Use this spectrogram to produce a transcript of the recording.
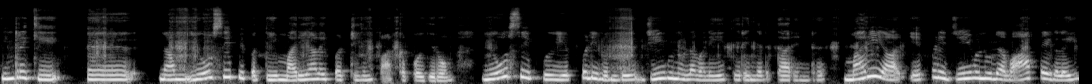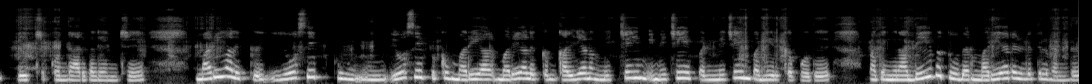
இன்றைக்கு நாம் யோசிப்பை பற்றியும் மரியாதை பற்றியும் பார்க்க போகிறோம். யோசிப்பு எப்படி வந்து ஜீவனுள்ள வழியை தேர்ந்தெடுத்தார் என்று? மரியாள் எப்படி ஜீவனுள்ள வார்த்தைகளை ஏற்றுக்கொண்டார்கள் என்று? மரியாளுக்கு யோசிப்புக்கும் யோசிப்புக்கும் மரியா மரியாளுக்கும் கல்யாணம் நிச்சயம் நிச்சயம் பண்ணி நிச்சயம் பண்ணியிருக்க போது பார்த்தீங்கன்னா தேவதூதர் மரியாதையிடத்தில் வந்து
